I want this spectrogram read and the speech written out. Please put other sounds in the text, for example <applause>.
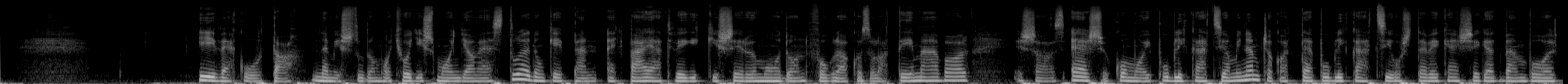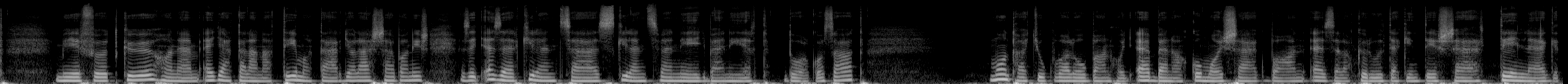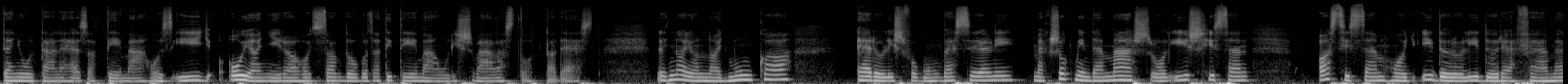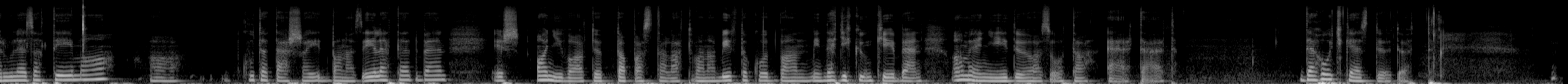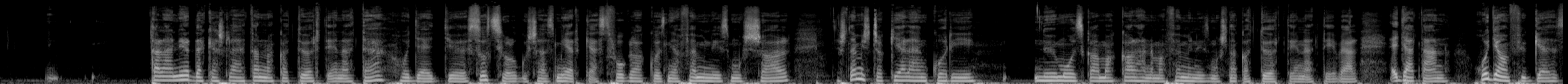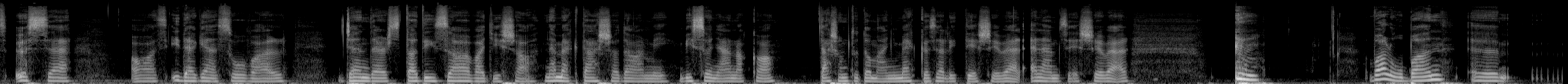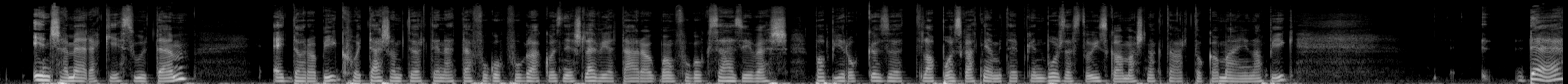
Évek óta, nem is tudom, hogy hogy is mondjam ezt, tulajdonképpen egy pályát végigkísérő módon foglalkozol a témával, és az első komoly publikáció, ami nem csak a te publikációs tevékenységedben volt mérföldkő, hanem egyáltalán a téma tárgyalásában is, ez egy 1994-ben írt dolgozat, Mondhatjuk valóban, hogy ebben a komolyságban, ezzel a körültekintéssel tényleg te nyúltál ehhez a témához így, olyannyira, hogy szakdolgozati témául is választottad ezt. Ez egy nagyon nagy munka, erről is fogunk beszélni, meg sok minden másról is, hiszen azt hiszem, hogy időről időre felmerül ez a téma a kutatásaidban, az életedben, és annyival több tapasztalat van a birtokodban, mindegyikünkében, amennyi idő azóta eltelt. De hogy kezdődött? Talán érdekes lehet annak a története, hogy egy szociológus az miért kezd foglalkozni a feminizmussal, és nem is csak jelenkori nőmozgalmakkal, hanem a feminizmusnak a történetével. Egyáltalán hogyan függ ez össze az idegen szóval gender studies vagyis a nemek társadalmi viszonyának a társadalomtudományi megközelítésével, elemzésével. <clears throat> Valóban én sem erre készültem egy darabig, hogy társamtörténettel fogok foglalkozni, és levéltárakban fogok száz éves papírok között lapozgatni, amit egyébként borzasztó izgalmasnak tartok a mai napig. De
